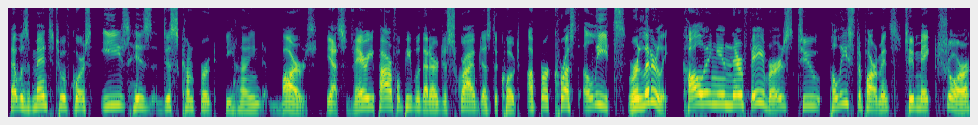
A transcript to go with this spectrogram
that was meant to, of course, ease his discomfort behind bars. Yes, very powerful people that are described as the quote, upper crust elites were literally calling in their favors to police departments to make sure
